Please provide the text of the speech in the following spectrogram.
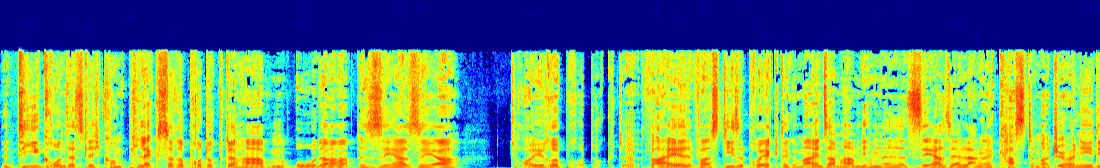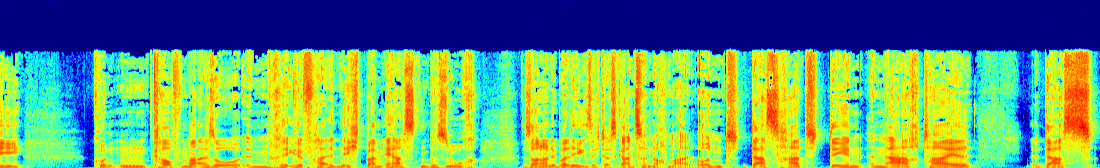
die grundsätzlich komplexere Produkte haben oder sehr, sehr teure Produkte. Weil, was diese Projekte gemeinsam haben, die haben eine sehr, sehr lange Customer Journey. Die Kunden kaufen also im Regelfall nicht beim ersten Besuch, sondern überlegen sich das Ganze nochmal. Und das hat den Nachteil, dass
